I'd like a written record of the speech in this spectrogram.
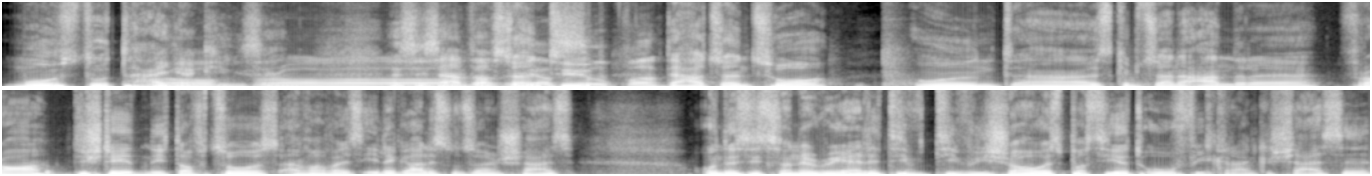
musst du Tiger Bro, King sehen. Bro, Es ist einfach das so ein ja Typ, Super. der hat so ein Zoo und äh, es gibt so eine andere Frau, die steht nicht auf Zoos, einfach weil es illegal ist und so ein Scheiß. Und es ist so eine Reality-TV-Show, es passiert oh, viel kranke Scheiße.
